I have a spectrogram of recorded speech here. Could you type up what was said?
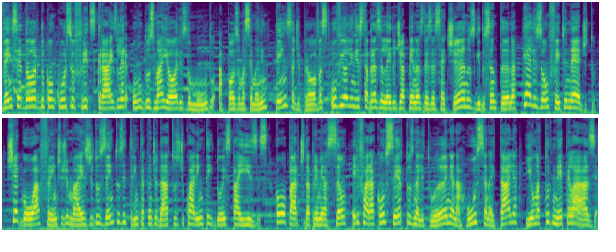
Vencedor do concurso Fritz Kreisler, um dos maiores do mundo, após uma semana intensa de provas, o violinista brasileiro de apenas 17 anos, Guido Santana, realizou um feito inédito. Chegou à frente de mais de 230 candidatos de 42 países. Como parte da premiação, ele fará concertos na Lituânia, na Rússia, na Itália e uma turnê pela Ásia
